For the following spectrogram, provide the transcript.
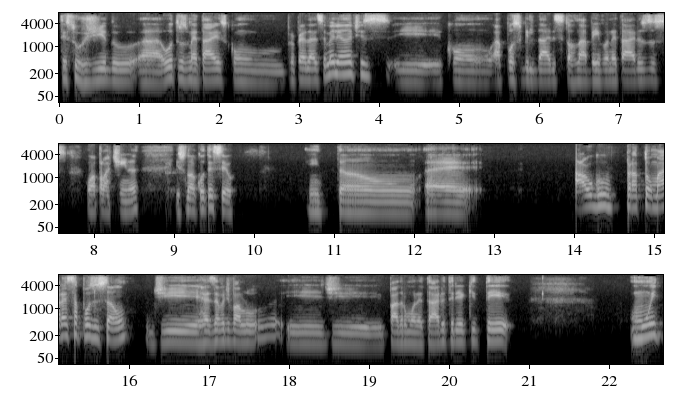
ter surgido uh, outros metais com propriedades semelhantes e com a possibilidade de se tornar bem monetários com a platina, isso não aconteceu. Então, é, algo para tomar essa posição de reserva de valor e de padrão monetário teria que ter muito,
